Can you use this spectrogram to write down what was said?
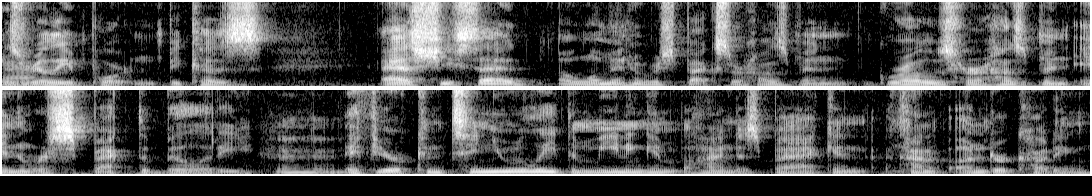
is really important because as she said, a woman who respects her husband grows her husband in respectability. If you're continually demeaning him behind his back and kind of undercutting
